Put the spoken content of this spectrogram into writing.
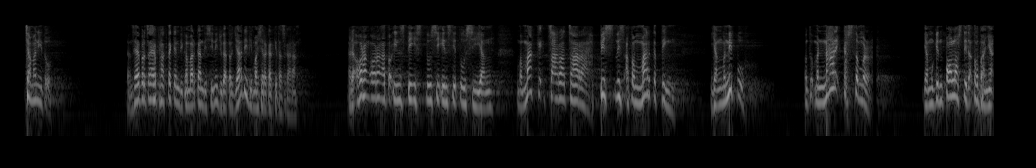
zaman itu. Dan saya percaya praktek yang digambarkan di sini juga terjadi di masyarakat kita sekarang. Ada orang-orang atau institusi-institusi yang memakai cara-cara bisnis atau marketing yang menipu untuk menarik customer yang mungkin polos tidak tahu banyak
